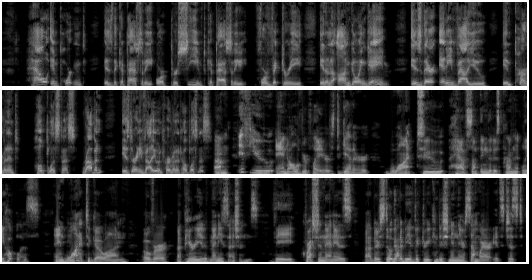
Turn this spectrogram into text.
how important is the capacity or perceived capacity for victory in an ongoing game? Is there any value in permanent hopelessness? Robin, is there any value in permanent hopelessness? Um, if you and all of your players together want to have something that is permanently hopeless and want it to go on over a period of many sessions, the question then is, uh, there's still got to be a victory condition in there somewhere. It's just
